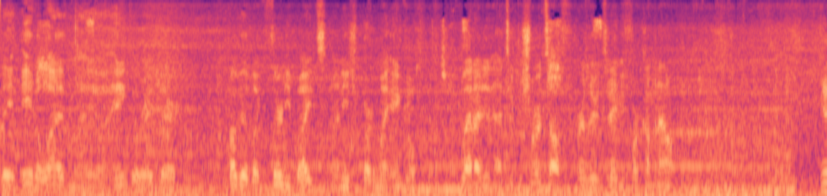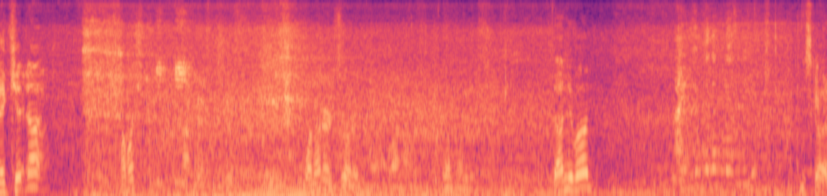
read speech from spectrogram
they ate alive my uh, ankle right there. Probably have like 30 bites on each part of my ankle. Glad I didn't. I took the shorts off earlier today before coming out. You a kid? How much? 100 100 or 200? 100. Dhanyavad. Namaskar.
